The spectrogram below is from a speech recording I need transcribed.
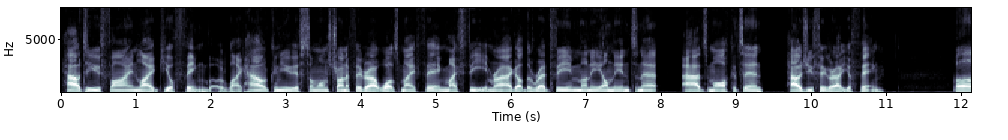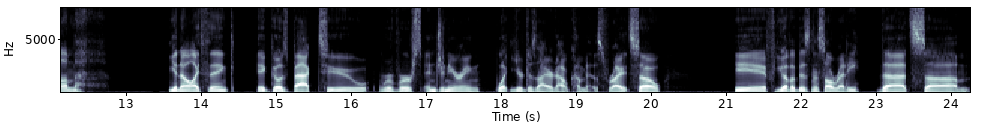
How do you find like your thing though? Like how can you if someone's trying to figure out what's my thing, my theme, right? I got the red theme, money on the internet, ads, marketing. How do you figure out your thing? Um you know, I think it goes back to reverse engineering what your desired outcome is, right? So if you have a business already that's um,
